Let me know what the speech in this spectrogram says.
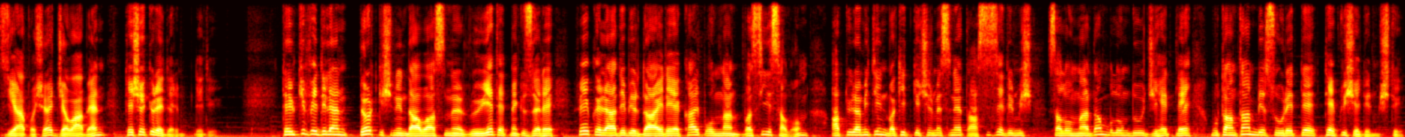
Ziya Paşa cevaben teşekkür ederim dedi. Tevkif edilen dört kişinin davasını rüyet etmek üzere fevkalade bir daireye kalp olunan vasi salon, Abdülhamit'in vakit geçirmesine tahsis edilmiş salonlardan bulunduğu cihetle mutantan bir surette tefriş edilmişti.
